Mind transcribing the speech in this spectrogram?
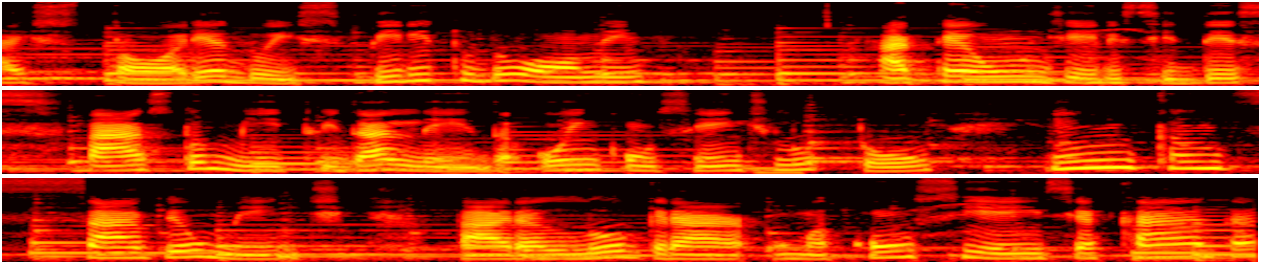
a história do espírito do homem até onde ele se desfaz do mito e da lenda, o inconsciente lutou incansavelmente para lograr uma consciência cada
